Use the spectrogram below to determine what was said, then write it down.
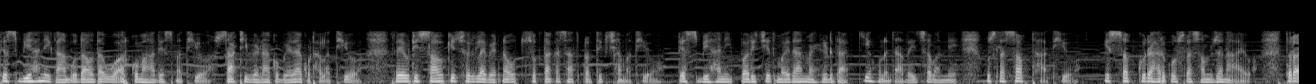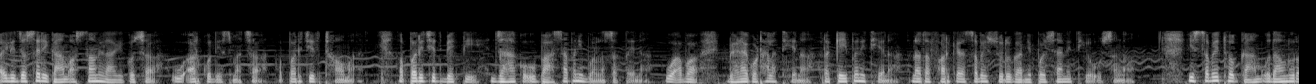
त्यस बिहानी घाम उदाउँदा ऊ अर्को महादेशमा थियो साठी भेडाको भेडा कोठाला थियो र एउटी साउकी छोरीलाई भेट्न उत्सुकताका साथ प्रतीक्षामा थियो। त्यस बिहानी परिचित मैदानमा हिँड्दा के हुन जाँदैछ भन्ने उसलाई सब थाहा थियो। यी सब कुराहरूको उसलाई सम्झना आयो। तर अहिले जसरी घाम अस्ताउने लागेको छ ऊ अर्को देशमा छ अपरिचित ठाउँमा। अपरिचित व्यक्ति जहाँको ऊ भाषा पनि बोल्न सक्दैन। ऊ अब भेडा गोठाला थिएन र केही पनि थिएन न त फर्केर सबै सुरु गर्ने पैसा नै थियो उसँग। यी सबै थोक घाम उदाउनु र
